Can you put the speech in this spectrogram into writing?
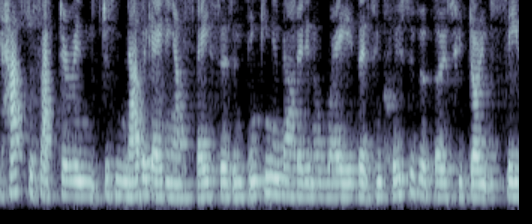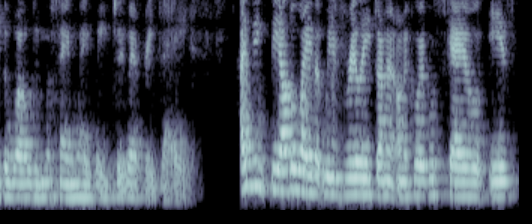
has to factor in just navigating our spaces and thinking about it in a way that's inclusive of those who don't see the world in the same way we do every day. I think the other way that we've really done it on a global scale is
